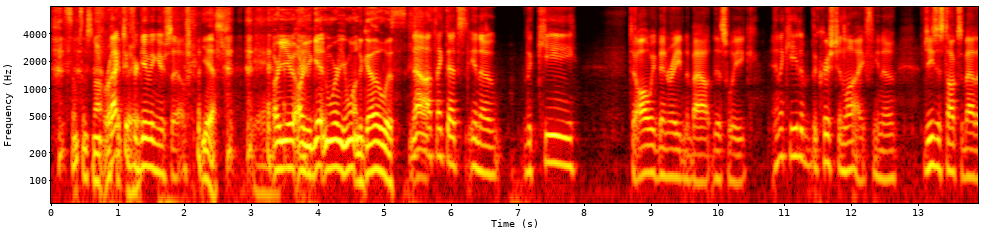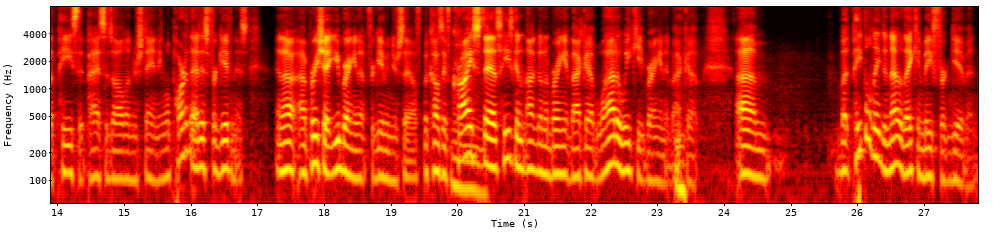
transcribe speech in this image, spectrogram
Something's not right. Back to there. forgiving yourself. Yes. Yeah. Are you are you getting where you want to go with? No, I think that's you know the key to all we've been reading about this week, and a key to the Christian life. You know, Jesus talks about a peace that passes all understanding. Well, part of that is forgiveness, and I, I appreciate you bringing up forgiving yourself because if Christ says He's gon- not going to bring it back up, why do we keep bringing it back up? Um, but people need to know they can be forgiven,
